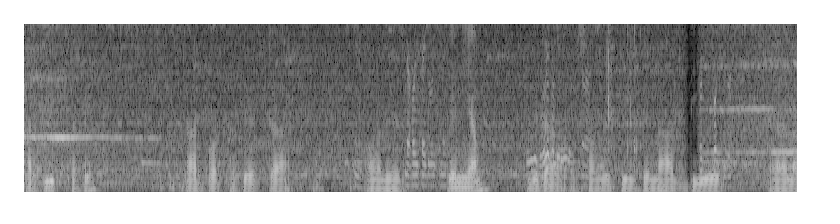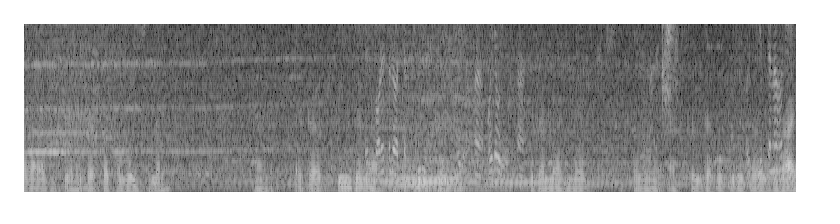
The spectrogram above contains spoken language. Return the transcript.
সার্কিট থাকে, তারপর থাকে একটা আমাদের পেনিয়াম। যেটা সঙ্গে তিনটে নাট দিয়ে লাগানো থাকে, এটার কথা বলছিলাম। হ্যাঁ এটা তিনটে নাট এটা ম্যাগনেট এবং অ্যাক্সেলটাকে ঘোরায়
